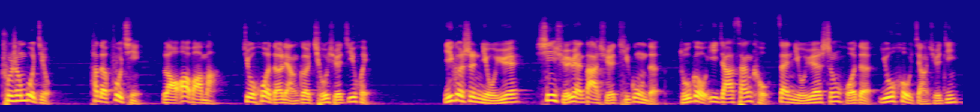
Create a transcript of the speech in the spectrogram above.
出生不久，他的父亲。老奥巴马就获得两个求学机会，一个是纽约新学院大学提供的足够一家三口在纽约生活的优厚奖学金，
